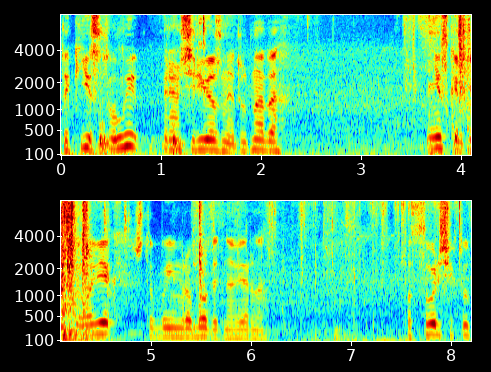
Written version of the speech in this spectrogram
такие стволы прям серьезные. Тут надо несколько человек, чтобы им работать, наверное. Подствольщик тут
